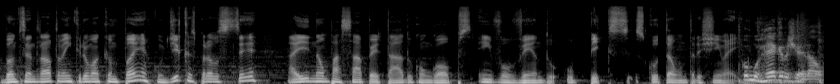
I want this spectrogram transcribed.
O Banco Central também criou uma campanha com dicas para você aí não passar apertado com golpes envolvendo o Pix. Escuta um trechinho aí. Como regra geral,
